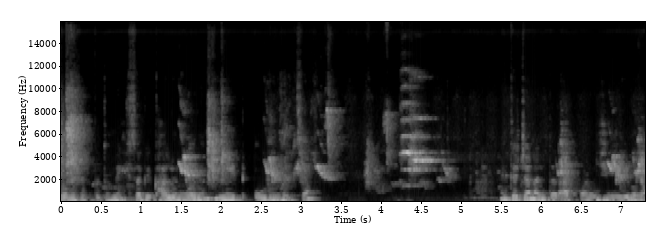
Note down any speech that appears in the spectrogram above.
बघू शकता तुम्ही. सगळे खालून वरून नीट ओढून घ्यायचं. आणि त्याच्यानंतर आपण जी बघा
